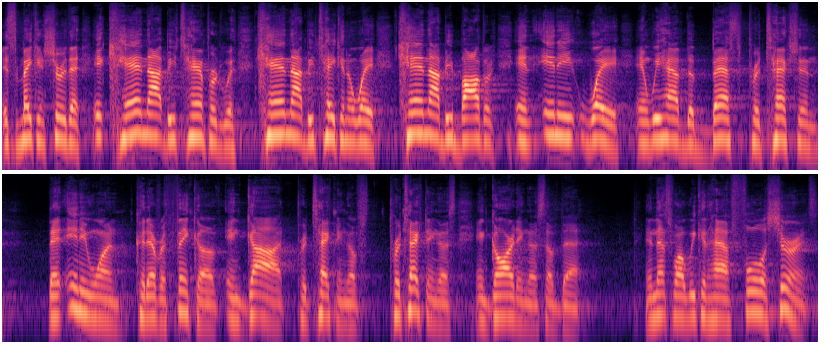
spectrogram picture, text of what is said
it's making sure that it cannot be tampered with, cannot be taken away, cannot be bothered in any way. And we have the best protection that anyone could ever think of in God protecting us, protecting us and guarding us of that. And that's why we can have full assurance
